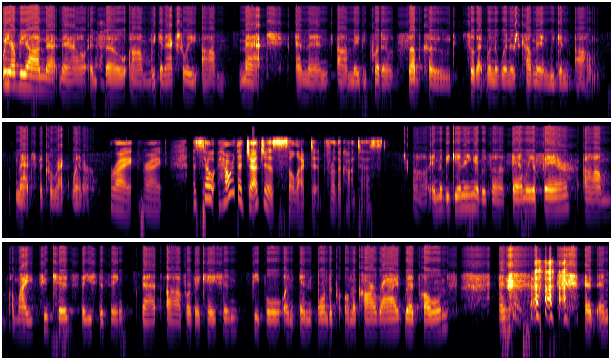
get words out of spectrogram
we are beyond that now, and so um, we can actually um, match and then uh, maybe put a subcode so that when the winners come in, we can um, match the correct winner. Right, right. So, how are the judges selected for the contest? Uh, in the beginning, it was a family affair. Um, my two kids, they used to think that uh, for vacation, people in, in, on the on the car ride read poems, and and,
